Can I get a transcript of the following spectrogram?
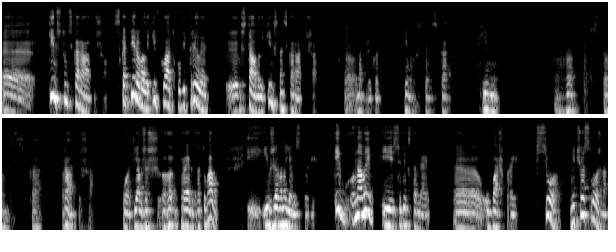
е, Кінстонська ратуша. Скопірували і вкладку відкрили, вставили Кінстонська ратуша. Наприклад, Кінстонська Кінстонська ратуша. От, я вже ж проект готував, і, і вже воно є в історії. І на ви і сюди вставляєте е, у ваш проєкт. Все, нічого сложного.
